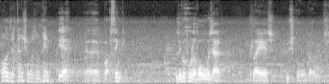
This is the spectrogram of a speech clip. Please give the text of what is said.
all the attention was on him. Yeah, uh, but I think Liverpool have always had players who score goals.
